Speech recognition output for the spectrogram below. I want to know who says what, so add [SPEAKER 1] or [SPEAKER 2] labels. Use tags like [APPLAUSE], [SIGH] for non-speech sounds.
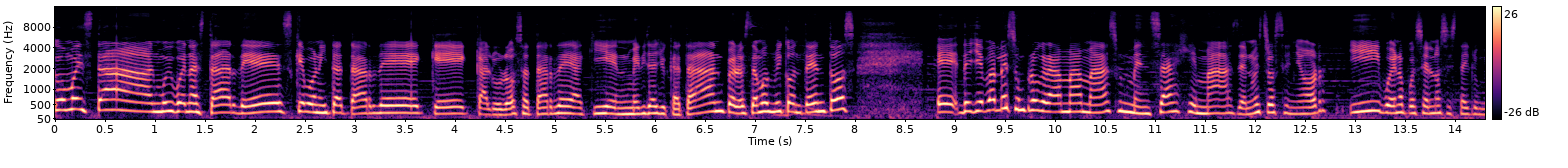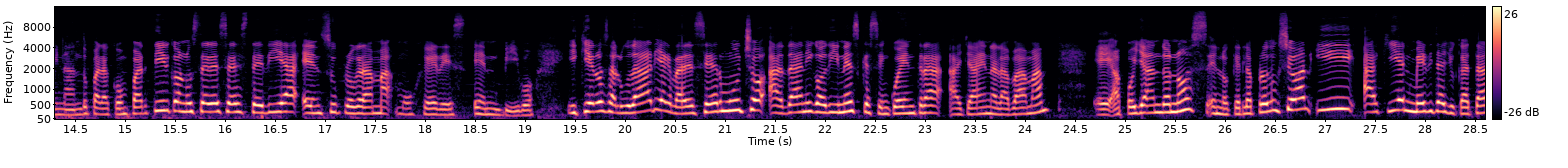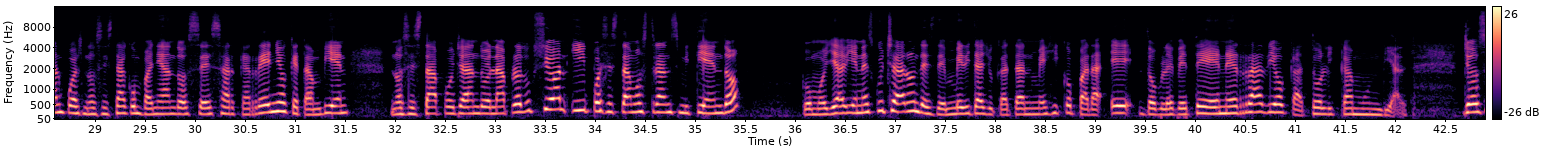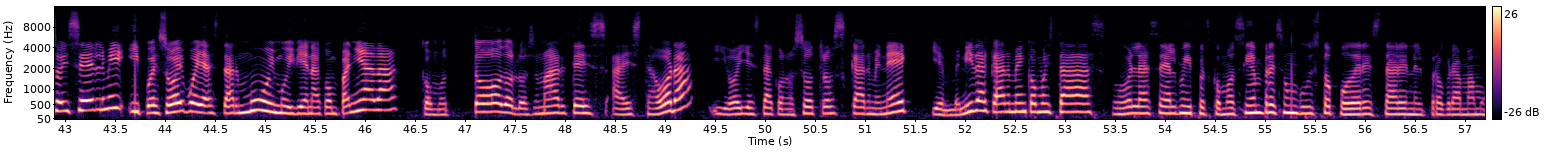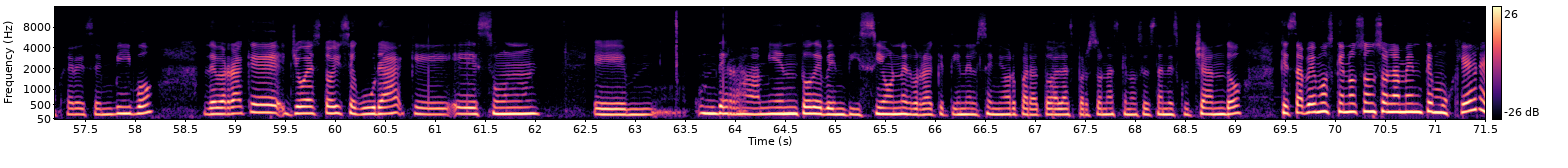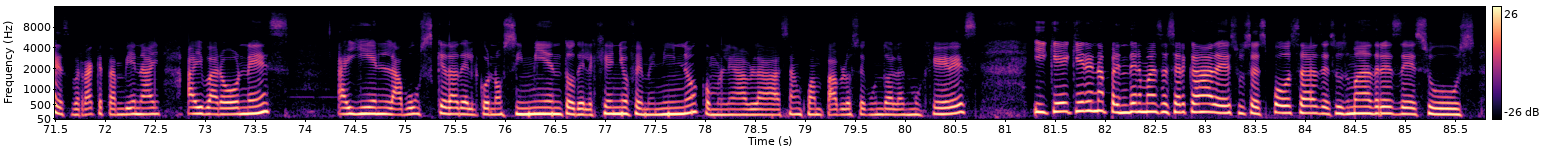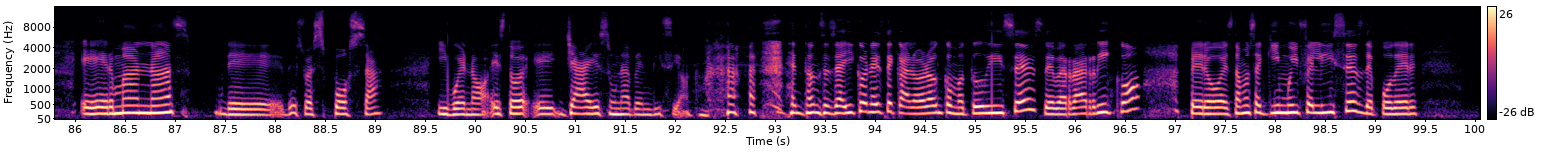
[SPEAKER 1] ¿cómo están? Muy buenas tardes. Qué bonita tarde, qué calurosa tarde aquí en Mérida, Yucatán, pero estamos muy contentos. Eh, de llevarles un programa más, un mensaje más de nuestro Señor. Y bueno, pues Él nos está iluminando para compartir con ustedes este día en su programa Mujeres en Vivo. Y quiero saludar y agradecer mucho a Dani Godínez que se encuentra allá en Alabama eh, apoyándonos en lo que es la producción. Y aquí en Mérida, Yucatán, pues nos está acompañando César Carreño que también nos está apoyando en la producción. Y pues estamos transmitiendo como ya bien escucharon, desde Mérida, Yucatán, México, para EWTN Radio Católica Mundial. Yo soy Selmi y pues hoy voy a estar muy, muy bien acompañada, como todos los martes a esta hora. Y hoy está con nosotros Carmen Eck. Bienvenida, Carmen, ¿cómo estás?
[SPEAKER 2] Hola, Selmi. Pues como siempre es un gusto poder estar en el programa Mujeres en Vivo. De verdad que yo estoy segura que es un eh, un derramamiento de bendiciones, ¿verdad? Que tiene el Señor para todas las personas que nos están escuchando, que sabemos que no son solamente mujeres, ¿verdad? Que también hay, hay varones ahí en la búsqueda del conocimiento del genio femenino, como le habla San Juan Pablo II a las mujeres, y que quieren aprender más acerca de sus esposas, de sus madres, de sus eh, hermanas, de, de su esposa, y bueno, esto eh, ya es una bendición. [LAUGHS] Entonces ahí con este calorón, como tú dices, de verdad rico, pero estamos aquí muy felices de poder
